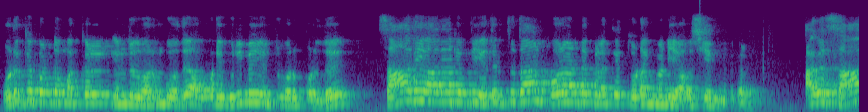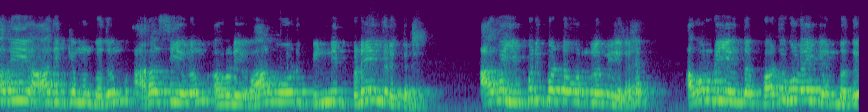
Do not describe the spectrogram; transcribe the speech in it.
ஒடுக்கப்பட்ட மக்கள் என்று வரும்போது அவருடைய உரிமை என்று வரும்பொழுது சாதி ஆதிக்கத்தை எதிர்த்துதான் போராட்ட களத்தை தொடங்க வேண்டிய அவசியம் இருக்கிறது. ஆக சாதி ஆதிக்கம் என்பதும் அரசியலும் அவருடைய வாழ்வோடு பின்னி பிணைந்திருக்கிறது. ஆக இப்படிப்பட்ட ஒரு நிலைமையில அவருடைய இந்த படுகொலை என்பது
